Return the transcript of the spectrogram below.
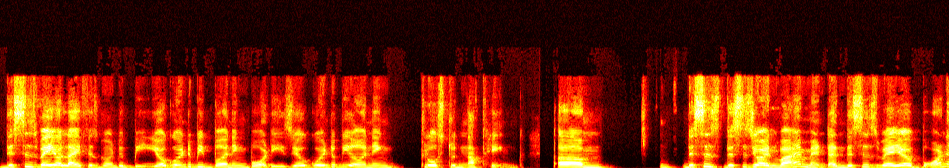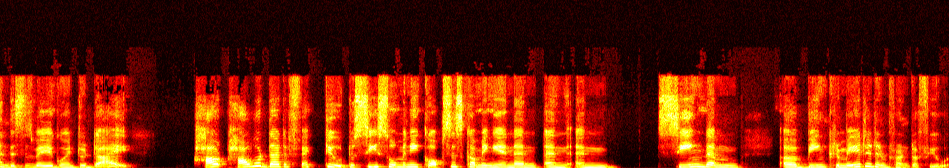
this is where your life is going to be you're going to be burning bodies you're going to be earning close to nothing. Um, this is this is your environment, and this is where you're born, and this is where you're going to die. How how would that affect you to see so many corpses coming in and and and seeing them uh, being cremated in front of you?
